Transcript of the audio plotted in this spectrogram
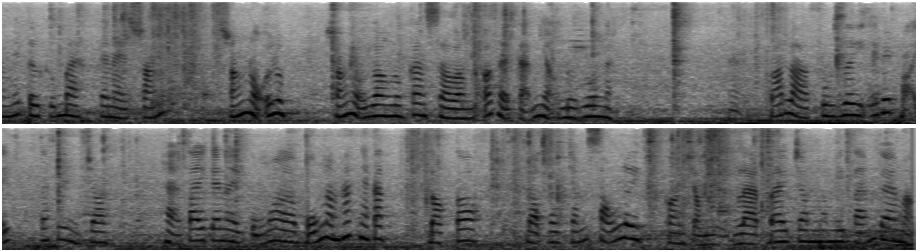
5m4 cứng 3 cây này xoắn xoắn nổi luôn xoắn nổi gân luôn, các anh sờ vào có thể cảm nhận được luôn nè. À, đó là Fuji FX7 test enjoy. Hạ tay cái này cũng ờ, 45h nha các đọt to, đọt 1.6 ly, còn trọng lượng là 358g ạ.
